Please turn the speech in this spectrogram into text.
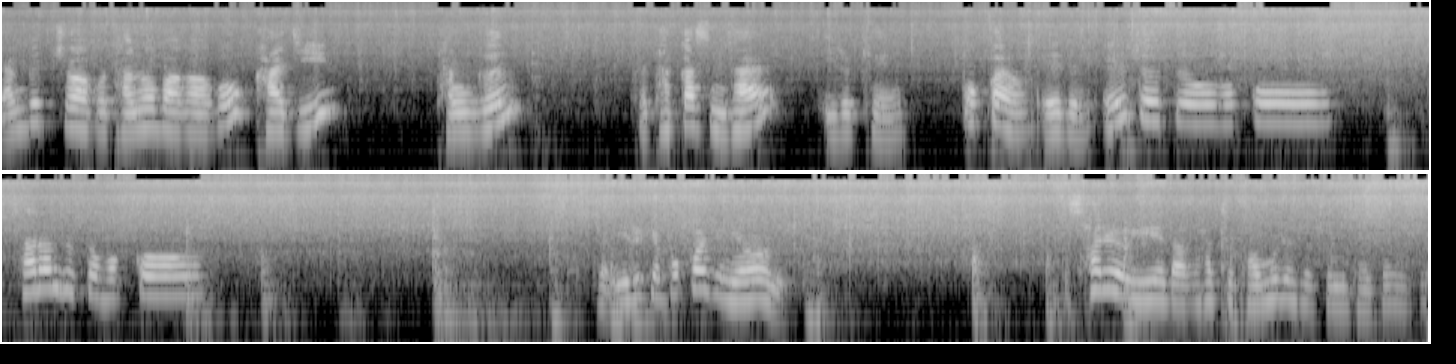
양배추하고 단호박하고 가지 당근 그 닭가슴살 이렇게 볶아요 애들 애들도 먹고 사람들도 먹고 자, 이렇게 볶아주면 사료 위에다가 같이 버무려서 주면 되죠 이제.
